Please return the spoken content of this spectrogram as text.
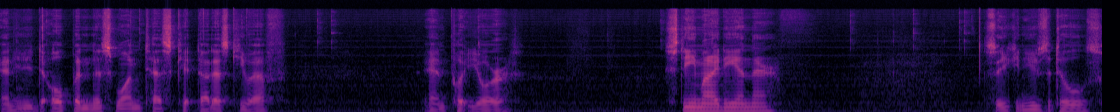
And you need to open this one, testkit.sqf, and put your Steam ID in there so you can use the tools.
